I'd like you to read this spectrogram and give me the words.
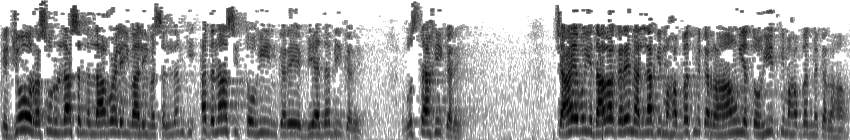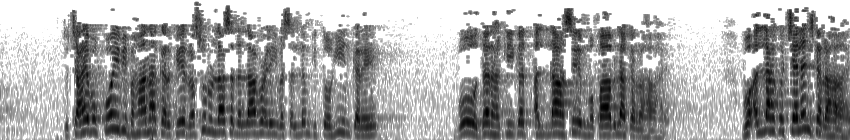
کہ جو رسول اللہ صلی اللہ علیہ وآلہ وسلم کی ادنا سی توہین کرے، بے ادبی کرے گستاخی کرے۔ چاہے وہ یہ دعویٰ کرے، میں اللہ کی محبت میں کر رہا ہوں یا توحید کی محبت میں کر رہا ہوں۔ تو چاہے وہ کوئی بھی بہانہ کر کے رسول اللہ صلی اللہ علیہ وسلم کی توہین کرے، وہ در حقیقت اللہ سے مقابلہ کر رہا ہے۔ وہ اللہ کو چیلنج کر رہا ہے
